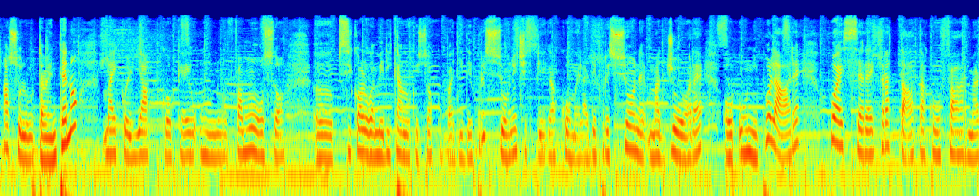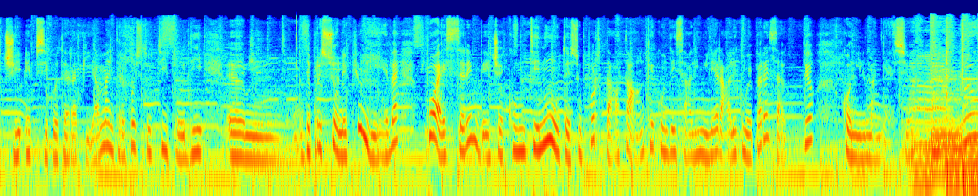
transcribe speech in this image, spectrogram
Assolutamente no. Michael Iacco, che è un famoso eh, psicologo americano che si occupa di depressione, ci spiega come la depressione maggiore o unipolare può essere trattata con farmaci e psicoterapia, mentre questo tipo di ehm, depressione più lieve può essere invece contenuta e supportata anche con dei sali minerali, come per esempio con il magnesio.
